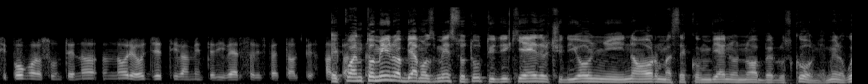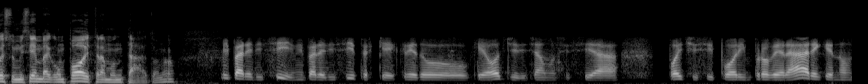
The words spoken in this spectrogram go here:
si pongono su un tenore oggettivamente diverso rispetto al, al E passato. quantomeno abbiamo smesso tutti di chiederci di ogni norma se conviene o no a Berlusconi, almeno questo mi sembra che un po' è tramontato, no? Mi pare di sì, mi pare di sì perché credo che oggi diciamo, si sia poi ci si può rimproverare che non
